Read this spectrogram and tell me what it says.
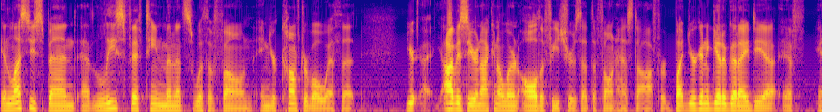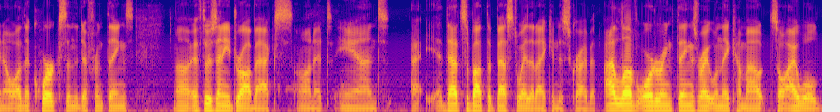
unless you spend at least 15 minutes with a phone and you're comfortable with it, you're obviously you're not going to learn all the features that the phone has to offer, but you're going to get a good idea if you know on the quirks and the different things, uh, if there's any drawbacks on it, and I, that's about the best way that I can describe it. I love ordering things right when they come out, so I will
